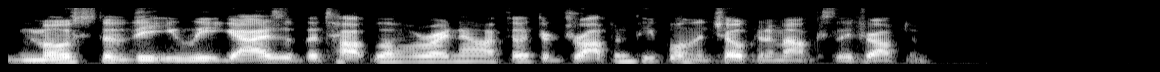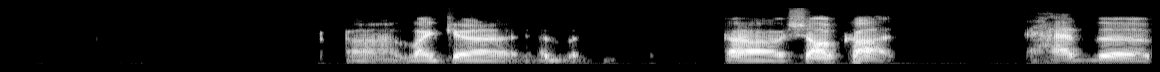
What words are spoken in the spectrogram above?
most of the elite guys at the top level right now, I feel like they're dropping people and then choking them out because they dropped them. Uh, like uh, uh, Shavkat had the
